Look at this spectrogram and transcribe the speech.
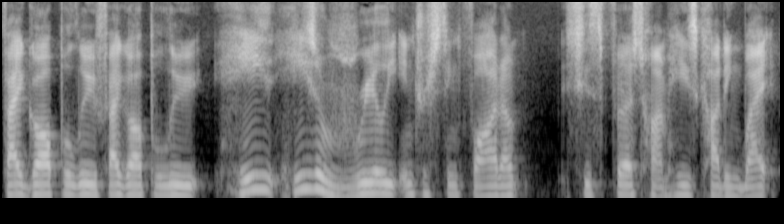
Fagopoulos, Fagopoulos, he, he's a really interesting fighter. It's his first time he's cutting weight.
